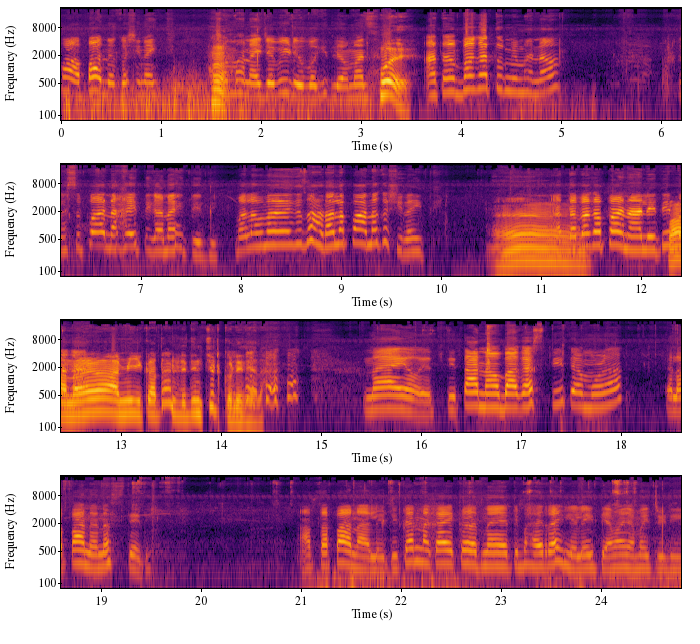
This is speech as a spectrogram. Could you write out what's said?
पा पानं कशी नाही हा. म्हणायच्या व्हिडिओ बघितल्या माझ. होय. आता बघा तुम्ही म्हणा कसं पानं आहे ती का नाही ते. ती मला म्हणायचं झाडाला पानं कशी नाही ती आता. बघा पानं आले ते बघा. पानं आम्ही इकत आणली तीन चिटकवली त्याला. नाही होय, ती तानाव बाग असती त्यामुळं त्याला पानं नसते ती. आता पानं आली ती. त्यांना काय कळत नाही ती बाहेर राहिलेल्या इथे माझ्या मैत्रिणी.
